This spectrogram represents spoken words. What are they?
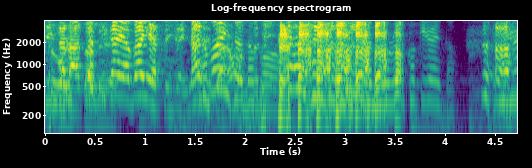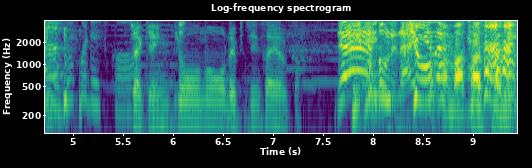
で死んだら私がやばいやつになやるばいじゃんだじゃん本当かに。ら呪いかけら。れた何どこですか？じゃあ元凶のレプチンさんやるか。あまあ確かに、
